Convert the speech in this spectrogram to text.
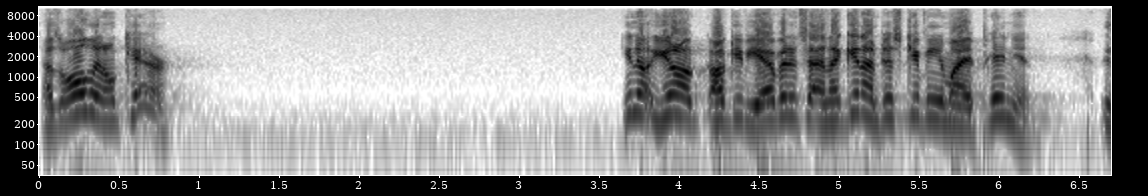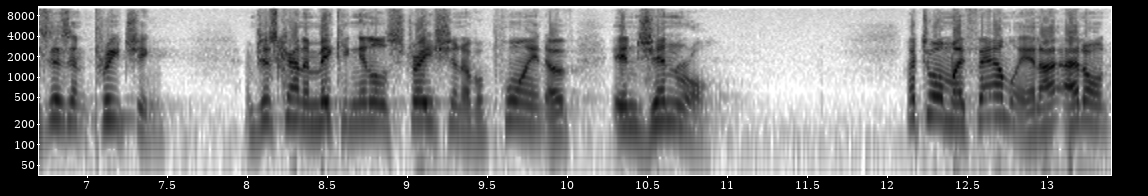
As a whole, they don't care. You know, you know, I'll give you evidence, and again, I'm just giving you my opinion. This isn't preaching. I'm just kind of making an illustration of a point of in general. I told my family, and I, I, don't,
